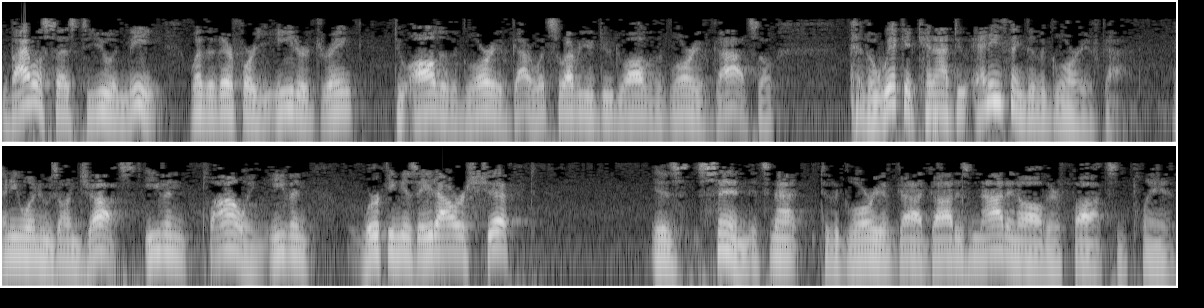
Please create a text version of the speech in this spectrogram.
The Bible says to you and me, whether therefore you eat or drink, do all to the glory of God, or whatsoever you do, do all to the glory of God. So the wicked cannot do anything to the glory of God. Anyone who's unjust, even plowing, even working his eight hour shift, is sin. It's not to the glory of God. God is not in all their thoughts and plans.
